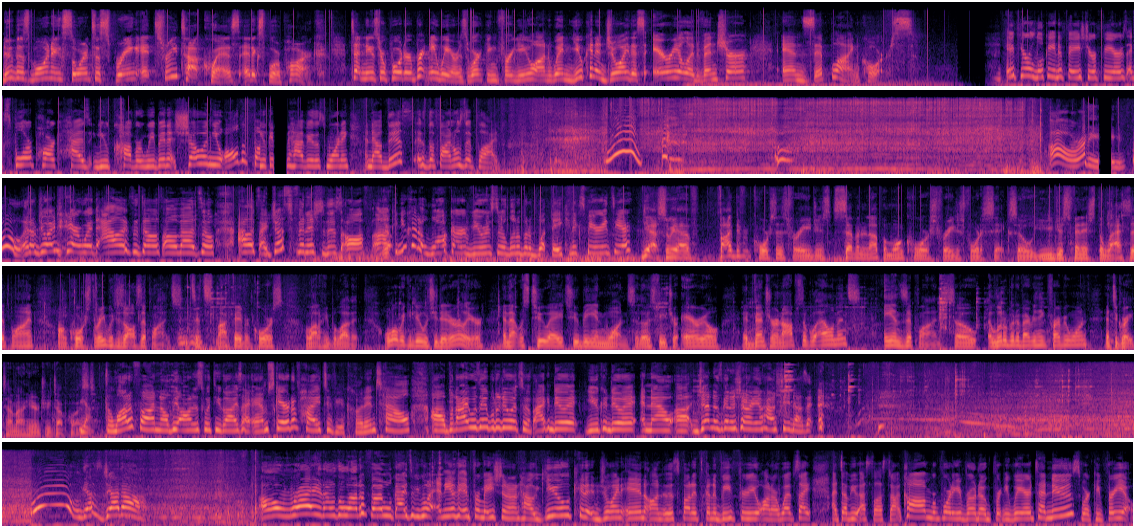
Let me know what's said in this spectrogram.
New this morning, soaring to spring at Treetop Quest at Explore Park. 10 News reporter Brittany Weir is working for you on when you can enjoy this aerial adventure and zip line course. If you're looking to face your fears, Explore Park has you covered. We've been showing you all the fun you can have here this morning, and now this is the final zip line. Alrighty. And I'm joined here with Alex to tell us all about it. So, Alex, I just finished this off. Uh, yep. Can you kind of walk our viewers through a little bit of what they can experience here? Yeah, so we have five different courses for ages seven and up and one course for ages four to six. So you just finished the last zip line on course three, which is all zip lines. Mm -hmm. It's, mm-hmm. it's my favorite course. A lot of people love it. Or we can do what you did earlier, and that was 2A, 2B, and 1. So those feature aerial, adventure, and obstacle elements and zip lines. So a little bit of everything for everyone. It's a great time out here at Treetop Quest. Yeah, it's a lot of fun. I'll be honest with you guys, I am scared of heights if you couldn't tell, uh, but I was able to do it. So if I can do it, you can do it. And now uh, Jenna's to show you how she does it. Jenna. All right, that was a lot of fun. Well, guys, if you want any of the information on how you can join in on this fun, it's going to be for you on our website at WSLS.com. Reporting in Roanoke, Brittany Weir, 10 News, working for you.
